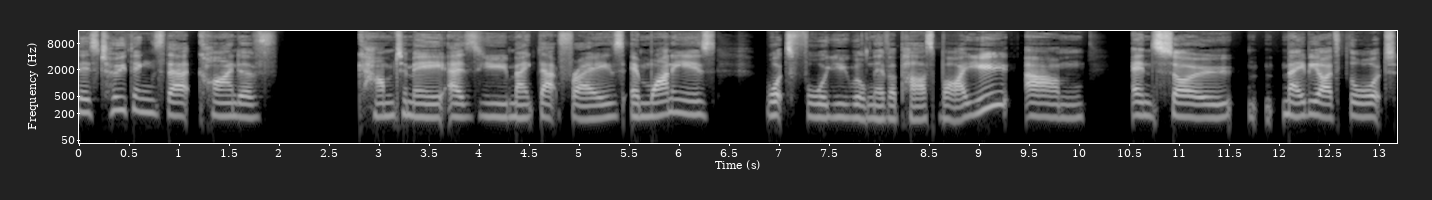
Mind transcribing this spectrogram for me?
there's two things that kind of come to me as you make that phrase. And one is what's for you will never pass by you. Um, and so maybe I've thought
